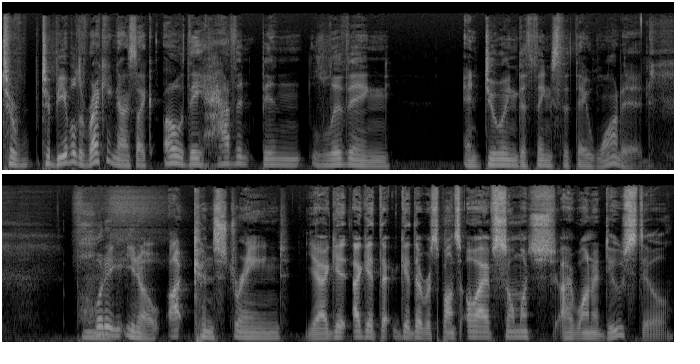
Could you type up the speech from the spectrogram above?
to to be able to recognize like oh they haven't been living and doing the things that they wanted. Putting you know uh, constrained yeah i get i get that get the response. Oh i have so much i want to do still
